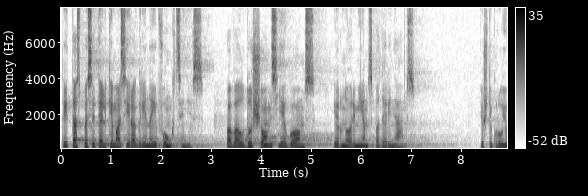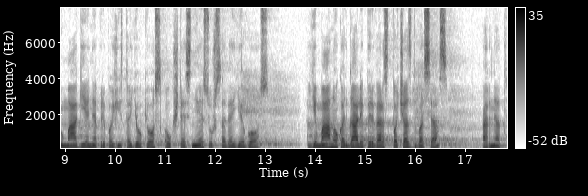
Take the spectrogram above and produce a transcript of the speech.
tai tas pasitelkimas yra grinai funkcinis, pavaldus šioms jėgoms ir norimiems padariniams. Iš tikrųjų, magija nepripažįsta jokios aukštesnės už save jėgos. Ji mano, kad gali priversti pačias dvasias ar net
